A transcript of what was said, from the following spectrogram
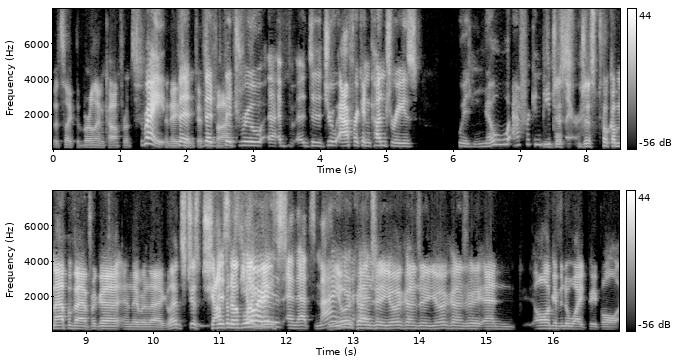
it's like the berlin conference right that, that that drew uh, that drew african countries with no African people just, there. Just took a map of Africa and they were like, let's just chop this it up yours, like this. and that's mine. Your and- country, your country, your country, and all given to white people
